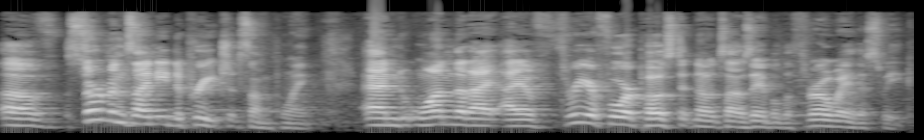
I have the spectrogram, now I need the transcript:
of sermons I need to preach at some point, and one that I, I have three or four post it notes I was able to throw away this week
